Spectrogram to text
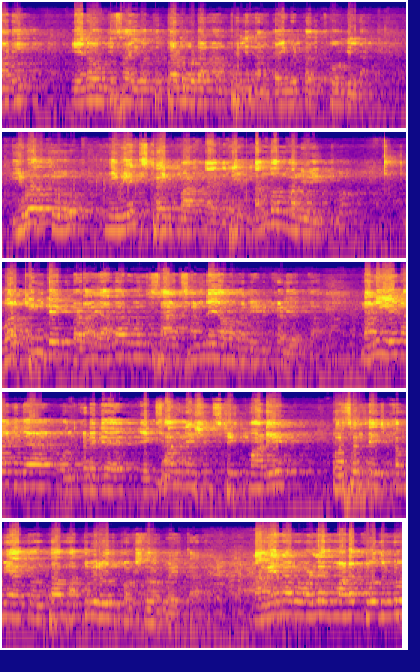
ಮಾಡಿ, ಏನೋ ಒಂದು ದಿವಸ ಇವತ್ತು ತಳ್ಳಿಬಿಡೋಣ ಅಂತ ಹೇಳಿ ನಾನು ದಯವಿಟ್ಟು ಅದಕ್ಕೆ ಹೋಗಿಲ್ಲ. ಇವತ್ತು ನೀವೇನು ಸ್ಟ್ರೈಕ್ ಮಾಡ್ತಾ ಇದ್ದೀರಿ? ನಂದೊಂದು ಮನವಿ ಇತ್ತು. ವರ್ಕಿಂಗ್ ಡೇಟ್ ಬೇಡ, ಯಾವ್ದಾದ್ರು ಒಂದು ಸ್ಯಾಟ್ ಸಂಡೇ ಯಾವಾಗ ಇಟ್ಕೊಳ್ಳಿ ಅಂತ ನನಗೆ ಏನಾಗಿದೆ ಒಂದ್ ಕಡೆಗೆ ಎಕ್ಸಾಮಿನೇಷನ್ ಸ್ಟಿಕ್ ಮಾಡಿ ಪರ್ಸೆಂಟೇಜ್ ಕಮ್ಮಿ ಆಯ್ತು ಅಂತ ಮತ್ತೆ ವಿರೋಧ ಪಕ್ಷದವ್ರು ಬೈತಾರೆ. ನಾವೇನಾದ್ರು ಒಳ್ಳೇದು ಮಾಡಕ್ ಹೋದ್ರು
